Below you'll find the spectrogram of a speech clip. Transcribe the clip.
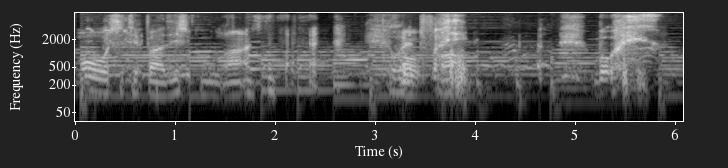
Oh, c'était pas un discours, hein. Pour Bon. être franc. Bon.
